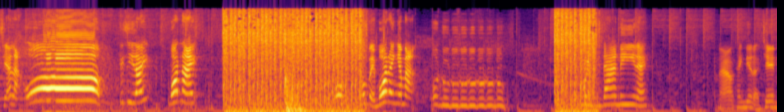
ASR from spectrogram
sẽ là ô cái gì đấy? Bot này. Ô không phải bot anh em ạ. Ô đù đù đù đù đù đù Dani này. Nào thanh niên ở trên.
